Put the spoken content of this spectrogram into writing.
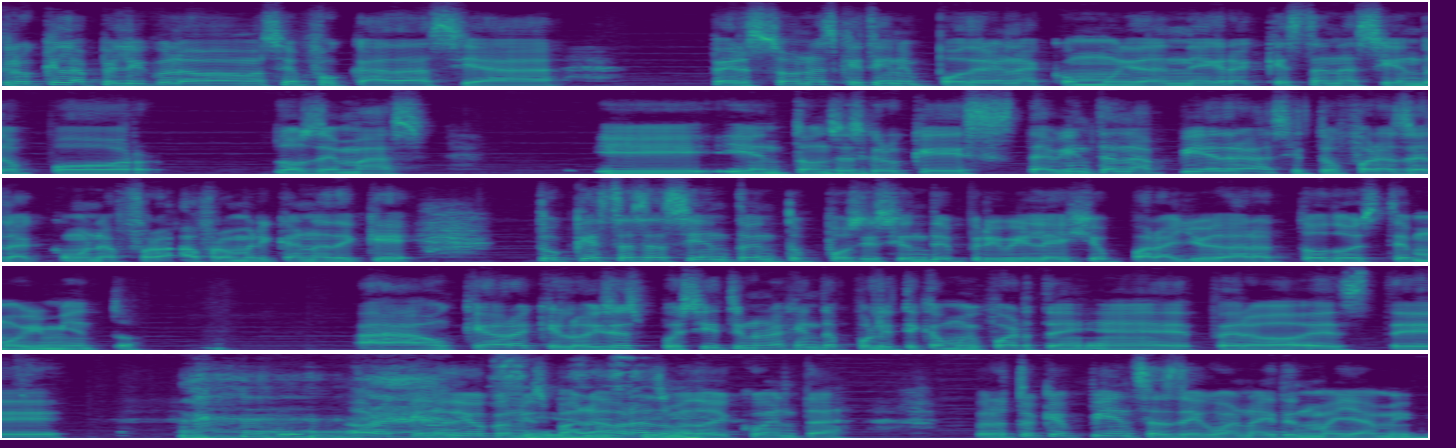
creo que la película va más enfocada hacia personas que tienen poder en la comunidad negra que están haciendo por los demás. Y, entonces creo que te avientan la piedra si tú fueras de la comunidad afroamericana de que tú qué estás haciendo en tu posición de privilegio para ayudar a todo este movimiento. Aunque ahora que lo dices, pues sí tiene una agenda política muy fuerte, eh, pero este, ahora que lo digo con mis palabras me doy cuenta. Pero tú qué piensas de One Night in Miami?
